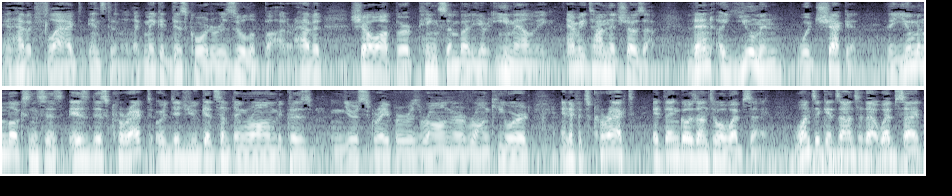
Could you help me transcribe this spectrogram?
and have it flagged instantly, like make a Discord or a Zulip bot, or have it show up or ping somebody or email me every time that shows up. Then a human would check it the human looks and says, is this correct or did you get something wrong because your scraper is wrong or wrong keyword? And if it's correct, it then goes onto a website. Once it gets onto that website,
